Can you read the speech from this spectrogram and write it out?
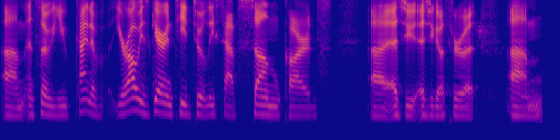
Um, and so you kind of you're always guaranteed to at least have some cards uh, as you as you go through it. Um,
